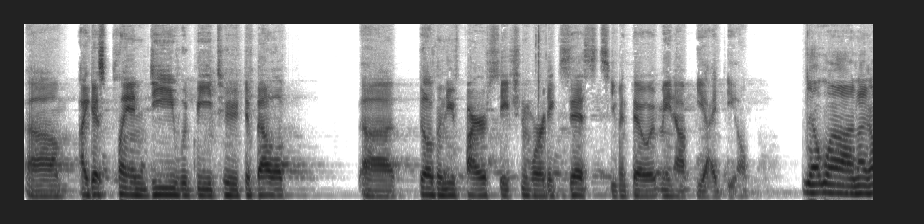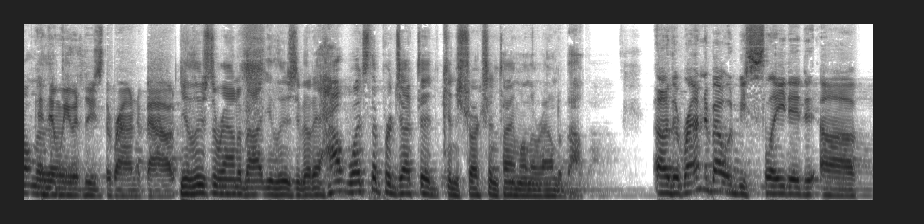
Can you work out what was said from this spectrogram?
Um, I guess plan D would be to develop, uh, build a new fire station where it exists, even though it may not be ideal. Yeah, well, and I don't know. And then we would lose the roundabout. you lose the roundabout, you lose the ability. How what's the projected construction time on the roundabout? Uh, the roundabout would be slated, uh,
